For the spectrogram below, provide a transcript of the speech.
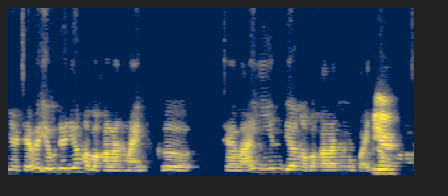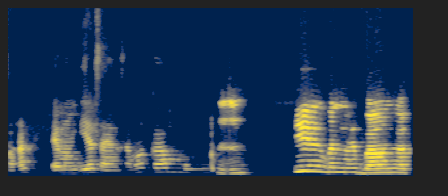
punya cewek ya udah dia nggak bakalan main ke cewek lain dia nggak bakalan ngelupain yeah. kamu. Misalkan emang dia sayang sama kamu. Iya mm yeah, bener banget.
